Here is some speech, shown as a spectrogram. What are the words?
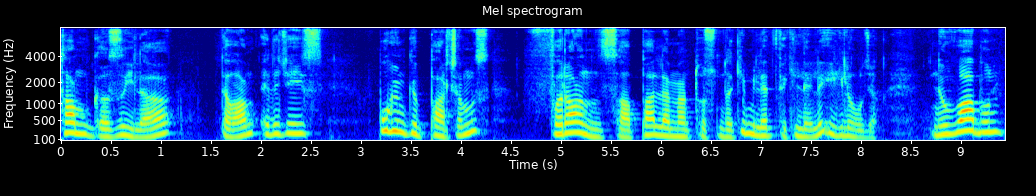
tam gazıyla devam edeceğiz. Bugünkü parçamız Fransa parlamentosundaki milletvekilleriyle ilgili olacak. Nuvabun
